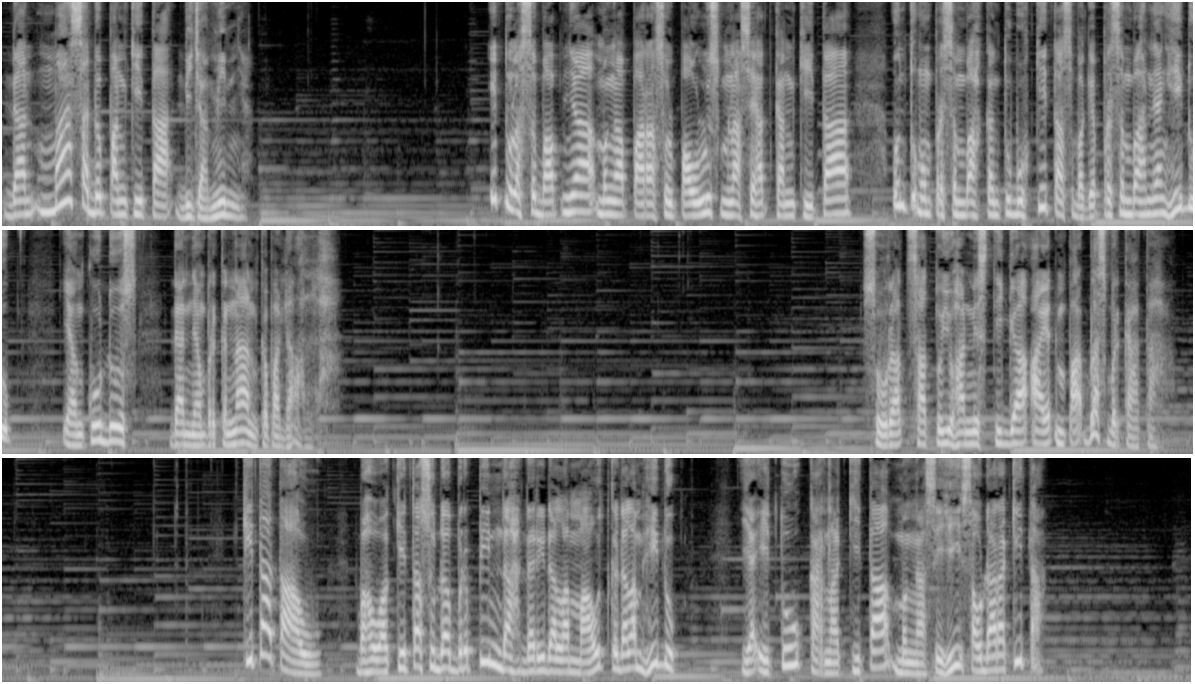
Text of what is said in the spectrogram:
dan masa depan kita dijaminnya. Itulah sebabnya mengapa Rasul Paulus menasehatkan kita untuk mempersembahkan tubuh kita sebagai persembahan yang hidup, yang kudus, dan yang berkenan kepada Allah. Surat 1 Yohanes 3 ayat 14 berkata, Kita tahu bahwa kita sudah berpindah dari dalam maut ke dalam hidup, yaitu karena kita mengasihi saudara kita.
